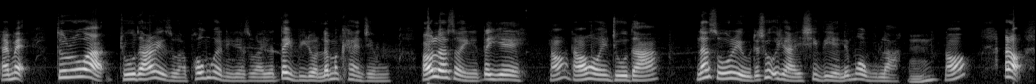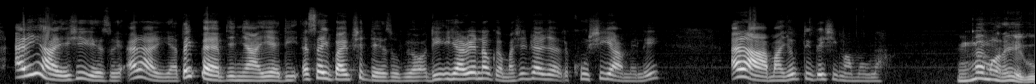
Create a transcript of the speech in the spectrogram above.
ဒါပေမဲ့သူတို့ကဂျိုးသားတွေဆိုတာဖုံးကွယ်နေတယ်ဆိုတာရတိတ်ပြီးတော့လက်မခံခြင်းဘူးဘာလို့လဲဆိုရင်တရေနော်ဒါမှမဟုတ်ရင်ဂျိုးသား နတ်ဆိုးတွေကိုတချို့အရာတွေရှိသေးရဲ့လေမဟုတ်ဘူးလားဟင်နော်အဲ့တော့အဲ့ဒီဟာတွေရှိတယ်ဆိုရင်အဲ့ဒါတွေကသိပ္ပံပညာရဲ့ဒီအစိတ်ပိုင်းဖြစ်တယ်ဆိုပြီးတော့ဒီအရာတွေရဲ့နောက်ကမှာရှင်းပြချက်တစ်ခုရှိရမယ်လေအဲ့ဒါမှယုတ်တိသိရှိမှာမဟုတ်လားမှန်ပါတယ်ကူ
